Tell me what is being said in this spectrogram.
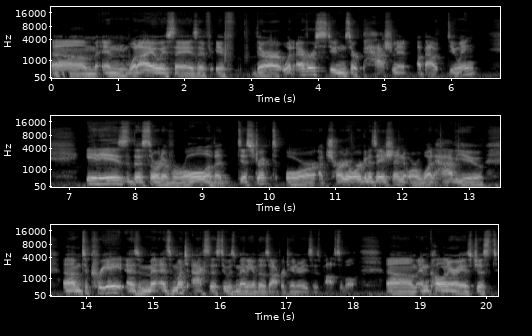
Um, and what I always say is if, if there are whatever students are passionate about doing it is the sort of role of a district or a charter organization or what have you um, to create as, me- as much access to as many of those opportunities as possible. Um, and culinary is just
